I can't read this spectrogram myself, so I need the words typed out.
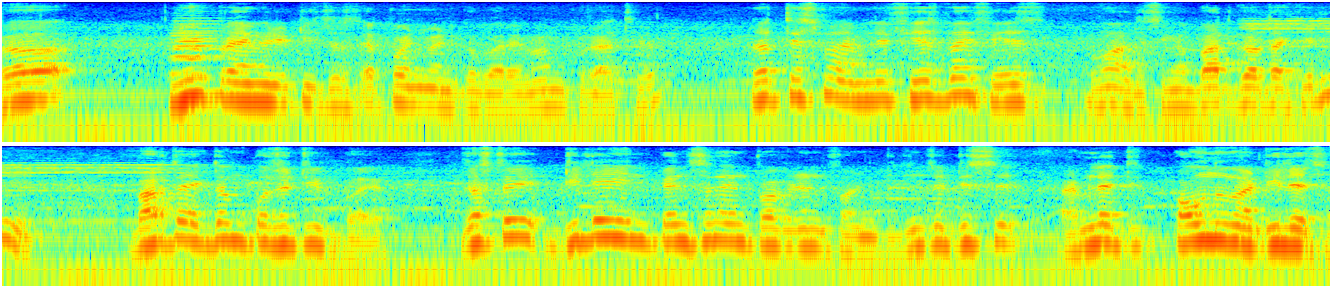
र न्यू प्राइमेरी टिचर्स एपोइन्टमेन्टको बारेमा पनि कुरा थियो। र त्यसमा हामीले फेज बाई फेज उहाँहरूसँग बात गर्दाखेरि वार्ता एकदम पोजिटिभ भयो। जस्तै delay in pension and provident fund जुन चाहिँ डिस हामीलाई पाउनुमा डिले छ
